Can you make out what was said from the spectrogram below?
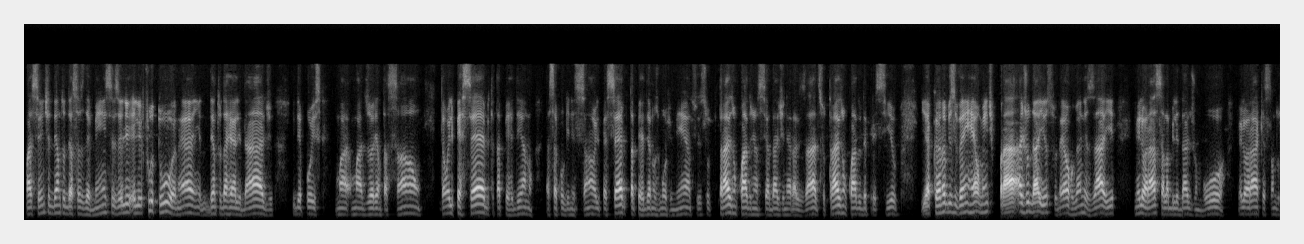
O paciente, dentro dessas demências, ele, ele flutua né? dentro da realidade, e depois uma, uma desorientação. Então, ele percebe que está perdendo essa cognição, ele percebe que está perdendo os movimentos, isso traz um quadro de ansiedade generalizada, isso traz um quadro depressivo, e a cannabis vem realmente para ajudar isso, né? organizar aí, melhorar a salabilidade de humor, melhorar a questão do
